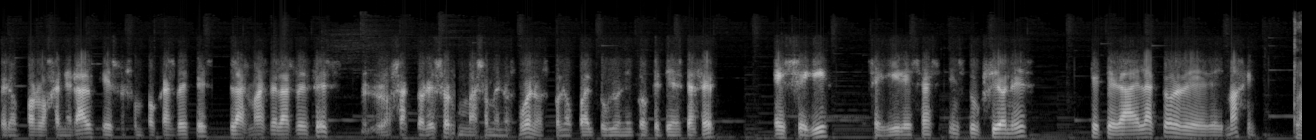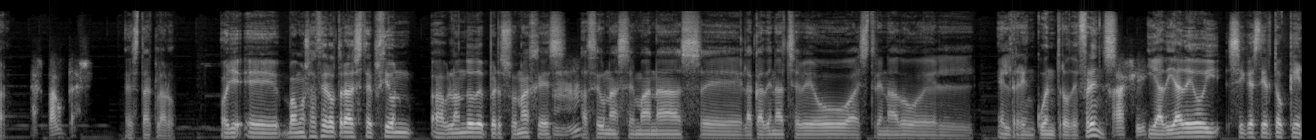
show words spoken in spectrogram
Pero por lo general, que eso son pocas veces, las más de las veces los actores son más o menos buenos, con lo cual tú lo único que tienes que hacer es seguir, seguir esas instrucciones que te da el actor de, de imagen. Claro. Las pautas. Está claro. Oye, eh, vamos a hacer otra excepción hablando de personajes. Hace unas semanas eh, la cadena HBO ha estrenado el, reencuentro de Friends. Ah, y a día de hoy sí que es cierto que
